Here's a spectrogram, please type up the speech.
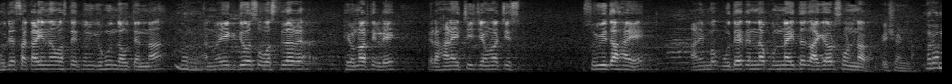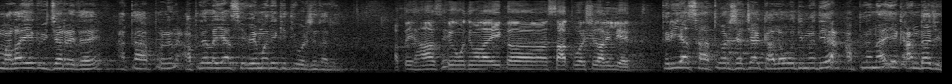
उद्या सकाळी नऊ वाजता इथून घेऊन जाऊ त्यांना. आणि मग एक दिवस वस्तीला ठेवणार तिकडे. राहण्याची जेवणाची सुविधा आहे. आणि मग उद्या त्यांना पुन्हा इथं जागेवर सोडणार पेशंटना. बरं मला एक विचारायचं आहे. आता आपण आपल्याला या सेवेमध्ये किती वर्ष झाली? आता ह्या सेवेमध्ये मला एक सात वर्ष झालेली आहेत. तरी या सात वर्षाच्या कालावधीमध्ये आपल्याला एक अंदाजित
